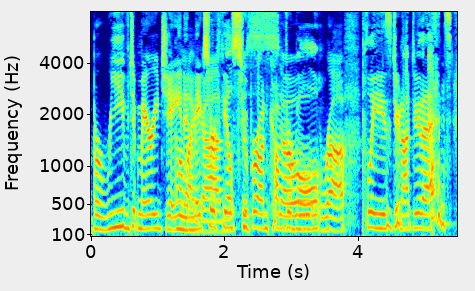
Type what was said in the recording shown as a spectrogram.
bereaved Mary Jane Oh and makes God, her feel super uncomfortable. so rough. Please do not do that.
